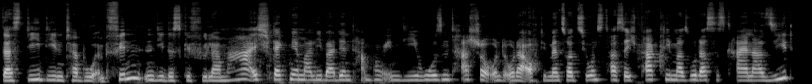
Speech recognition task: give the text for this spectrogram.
dass die, die ein Tabu empfinden, die das Gefühl haben, ha, ich stecke mir mal lieber den Tampon in die Hosentasche und oder auch die Menstruationstasse, ich packe die mal so, dass es keiner sieht.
